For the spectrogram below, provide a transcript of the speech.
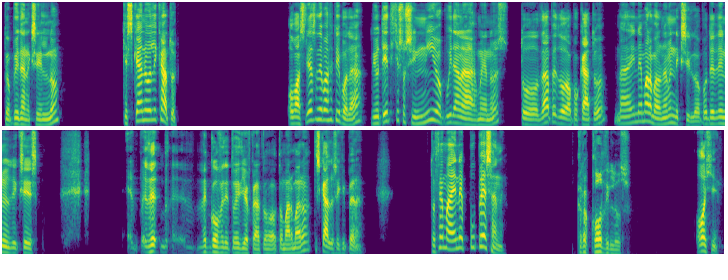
το οποίο ήταν ξύλινο, και σκάνε όλοι κάτω. Ο Βασιλιάς δεν έπαθε τίποτα, διότι έτυχε στο σημείο που ήταν αραγμένος το δάπεδο από κάτω να είναι μάρμαρο, να μην είναι ξύλο. Οπότε δεν είναι ότι ξέρεις. Ε, δεν κόβεται το ίδιο εύκολα το, το μάρμαρο, τη κάλωσε εκεί πέρα. Το θέμα είναι πού πέσανε. Κροκόδηλους. Όχι.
